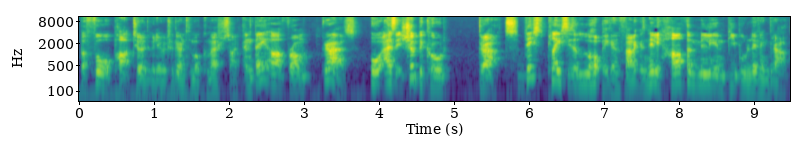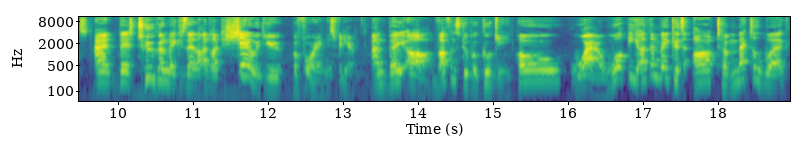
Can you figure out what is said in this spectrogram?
before part two of the video, which will go into the more commercial side. And they are from Graz, or as it should be called, Graz. This place is a lot bigger than Ferlach. There's nearly half a million people live in Graz. And there's two gun makers there that I'd like to share with you before I end this video. And they are Waffenstube Guggi. Oh, wow. What the other makers are to metalwork,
